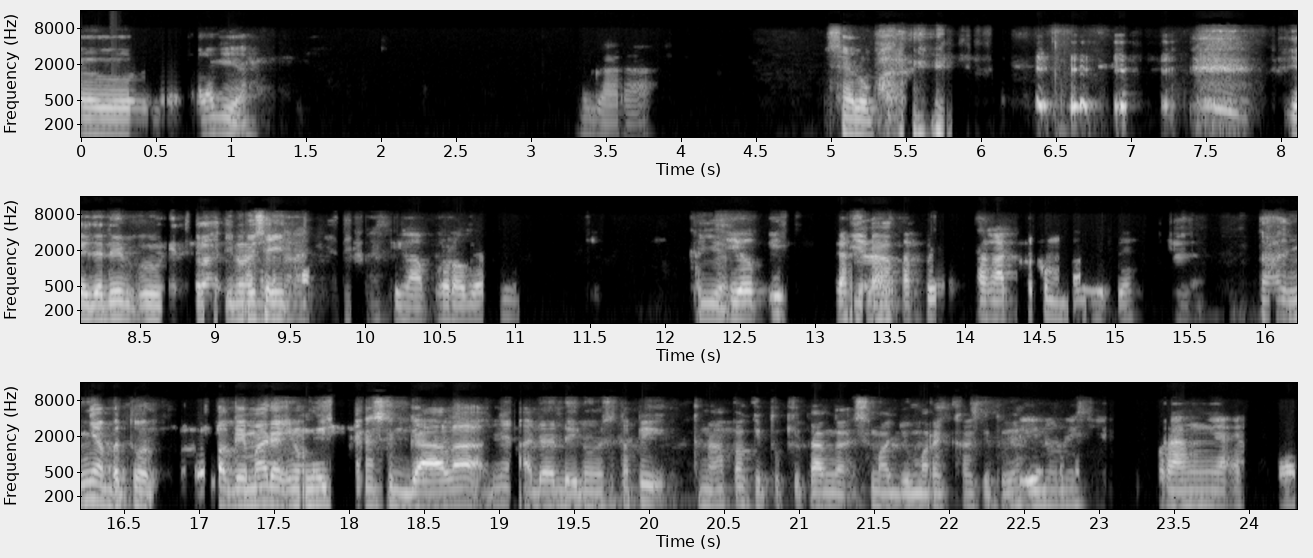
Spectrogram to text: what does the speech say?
eh, apa lagi ya? Negara. Saya lupa. ya jadi begitulah Indonesia itu Singapura kan iya. kecil pis Iya. tapi sangat berkembang gitu ya. Tanya betul. Bagaimana Indonesia yang segalanya ada di Indonesia, tapi kenapa gitu kita nggak semaju mereka gitu ya? Di Indonesia kurangnya ekspor.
